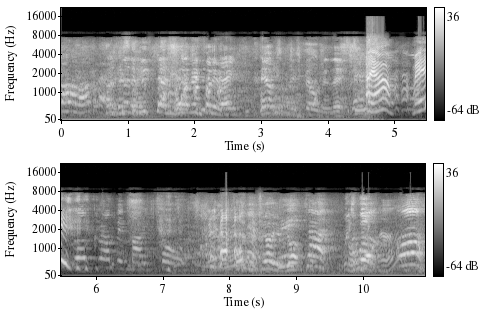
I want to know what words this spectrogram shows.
fucking every. I'm gonna be telling you something funny, right? I am somebody's filming this. I am. Me. Got cramp in my toe. Let me tell you, Big which one? Oh.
